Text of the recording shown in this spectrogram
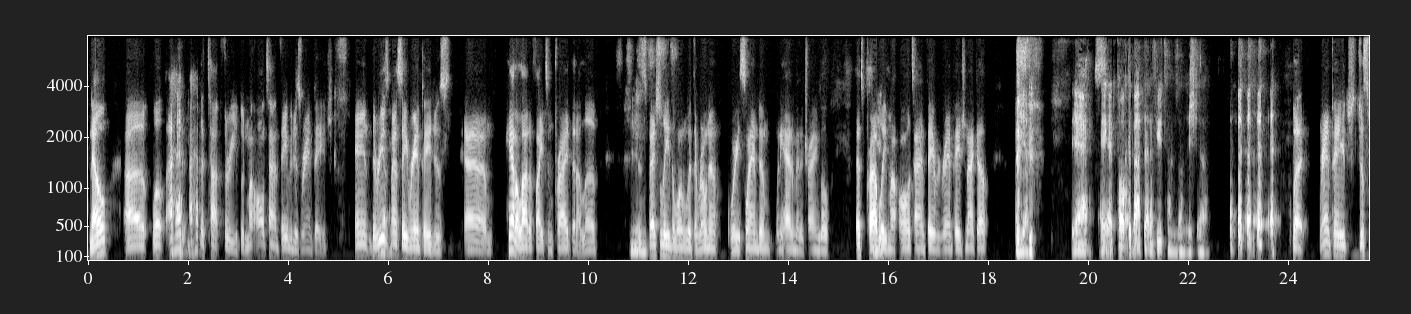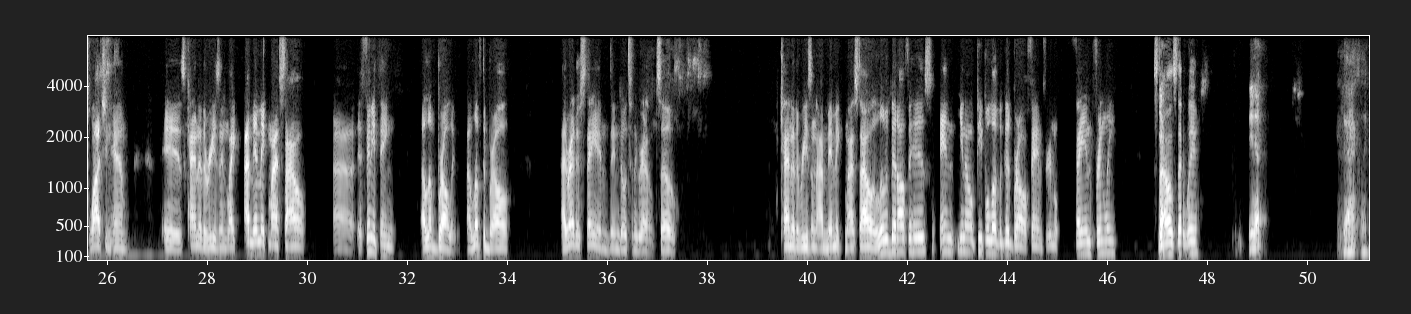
No. Uh, well, I had I had a top three, but my all time favorite is Rampage, and the reason I say Rampage is um, he had a lot of fights in Pride that I loved, especially the one with the Arona where he slammed him when he had him in a triangle. That's probably my all-time favorite Rampage knockout. Yeah. Yeah. I, I've talked about that a few times on this show. but Rampage, just watching him is kind of the reason. Like I mimic my style. Uh, if anything, I love brawling. I love to brawl. I'd rather stay in than go to the ground. So, kind of the reason I mimic my style a little bit off of his. And you know, people love a good brawl, fan friendly, fan friendly styles that way. Yep. Exactly.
